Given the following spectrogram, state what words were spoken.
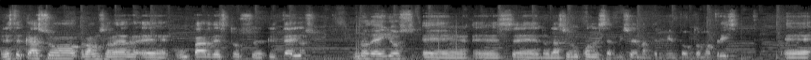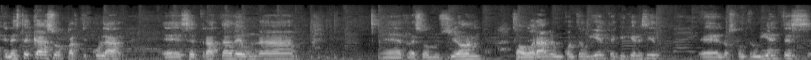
En este caso vamos a ver un par de estos criterios. Uno de ellos eh, es en relación con el servicio de mantenimiento automotriz. Eh, en este caso particular, eh, se trata de una resolución favorable a un contribuyente. ¿Qué quiere decir? los contribuyentes,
